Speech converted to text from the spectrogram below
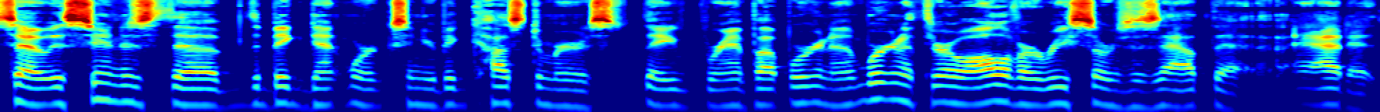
So as soon as the the big networks and your big customers they ramp up, we're gonna we're gonna throw all of our resources out that at it.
